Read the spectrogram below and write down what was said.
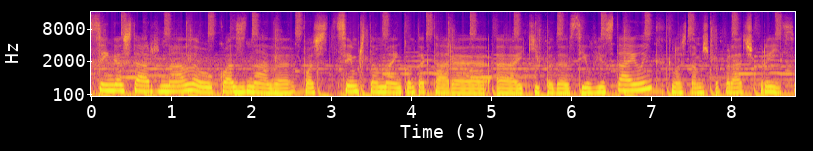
sem gastar nada ou quase nada, podes sempre também contactar a, a equipa da Silvia Styling, que nós estamos preparados para isso.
